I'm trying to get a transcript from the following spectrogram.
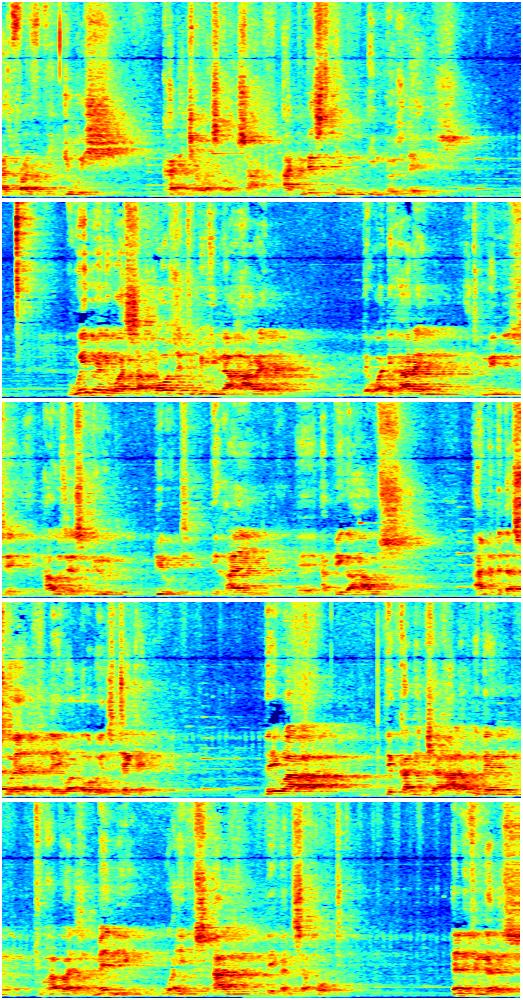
as far as the Jewish culture was concerned, at least in, in those days. Women were supposed to be in a harem. The word harem, it means uh, houses built, built behind uh, a bigger house, and that's where they were always taken. They were, the culture allowed them to have as many wives as they can support. Anything else,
